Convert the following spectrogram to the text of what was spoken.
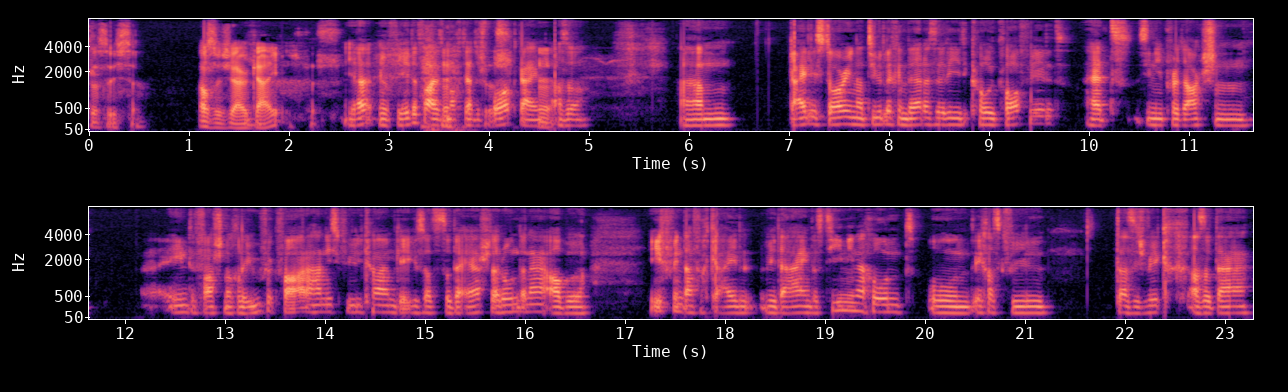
das ist so. Also ist ja auch geil. Das, Ja, auf jeden Fall. Es macht ja den Das- Sport geil. ja. Also, ähm, geile Story natürlich in dieser Serie. Cole Caulfield hat seine Production eher fast noch ein bisschen aufgefahren, habe ich das Gefühl gehabt, im Gegensatz zu den ersten Runden. Aber ich finde einfach geil, wie der in das Team hineinkommt und ich habe das Gefühl, das ist wirklich, also der,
